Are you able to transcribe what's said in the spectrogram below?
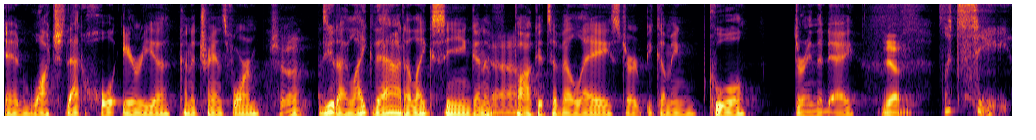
and watched that whole area kind of transform. Sure. Dude, I like that. I like seeing kind of Yeah. pockets of LA start becoming cool during the day. Yeah. Let's see,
